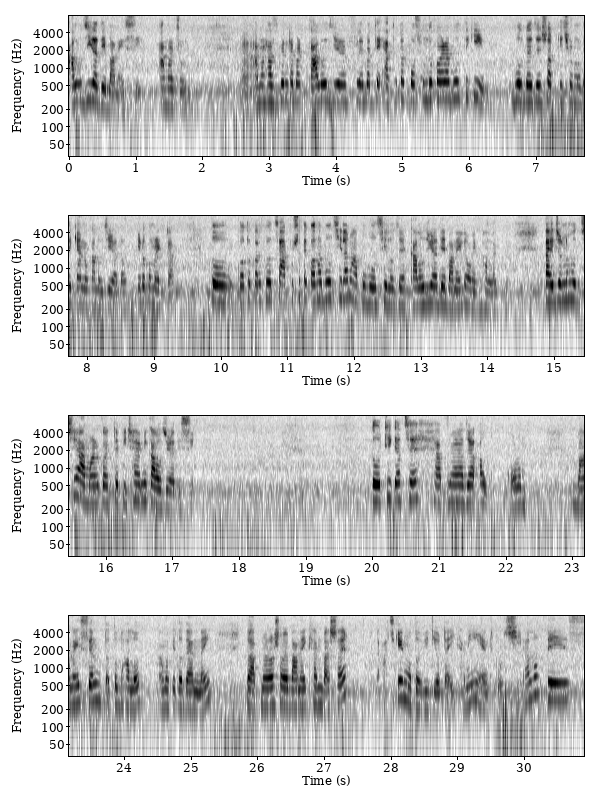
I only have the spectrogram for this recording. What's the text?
কালো জিরা দিয়ে বানাইছি আমার জন্য। আমার হাজব্যান্ড আবার কালো জিরার ফ্লেভারটা এতটা পছন্দ করে বলতে কি? বলবে যে সব কিছুর মধ্যে কেন কালো জিরা দাও? এরকম একটা। তো গতকালকে হচ্ছে আপুর সাথে কথা বলছিলাম, আপু বলছিল যে কালো জিরা দিয়ে বানাইলে অনেক ভালো লাগবে। তাই জন্য হচ্ছে আমার কয়েকটা পিঠায় আমি কালো জিরা দিছি। তো ঠিক আছে, আপনারা যা গরম। বানাইছেন, তা তো ভালো, আমাকে তো দেন নাই। তো আপনারাও সবাই বানাই খান বাসায়। আজকের মতো ভিডিওটা এখানেই এন্ড করছি। আল্লাহ হাফেজ।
